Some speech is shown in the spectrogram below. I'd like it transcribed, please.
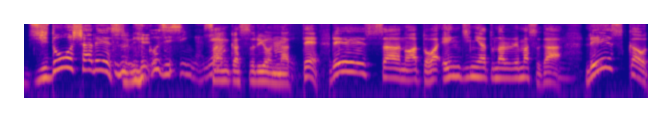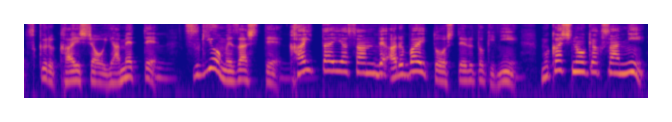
自動車レースに、ご自身がね。参加するようになって、レーサーの後はエンジニアとなられますが、レースカーを作る会社を辞めて、次を目指して解体屋さんでアルバイトをしている時に、昔のお客さんに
